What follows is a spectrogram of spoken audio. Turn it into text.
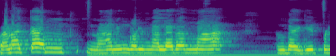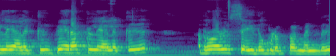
வணக்கம். நான் உங்கள் மலரம்மா. இன்றைக்கு பிள்ளைகளுக்கு பேர பிள்ளைகளுக்கு ரோல் செய்து கொடுப்போம் என்று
